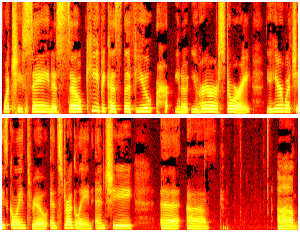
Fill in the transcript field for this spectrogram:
what she's saying is so key because if you, you know, you hear her story, you hear what she's going through and struggling, and she uh, um, um,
